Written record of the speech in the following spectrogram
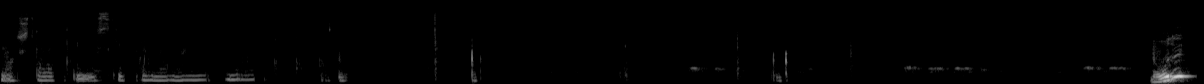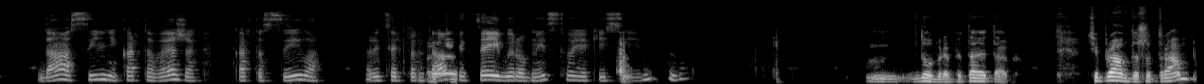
На кшталт київських руйнувань. Будуть? Да, сильні, карта вежа, карта сила, рицарь Пентаклів, це і виробництво якесь. І, ну, Добре, питаю так. Чи правда, що Трамп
